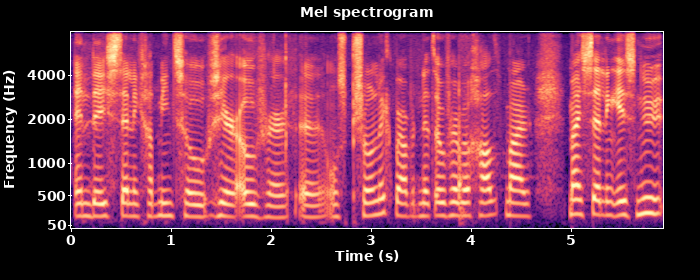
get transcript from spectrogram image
En deze stelling gaat niet zozeer over eh, ons persoonlijk, waar we het net over hebben gehad. Maar mijn stelling is nu:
